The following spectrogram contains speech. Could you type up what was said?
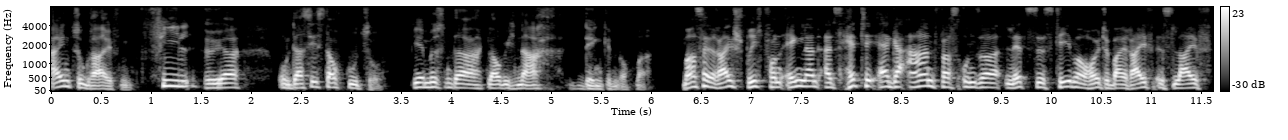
einzugreifen viel höher und das ist auch gut so. Wir müssen da, glaube ich, nachdenken nochmal. Marcel Reif spricht von England, als hätte er geahnt, was unser letztes Thema heute bei Reif ist live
